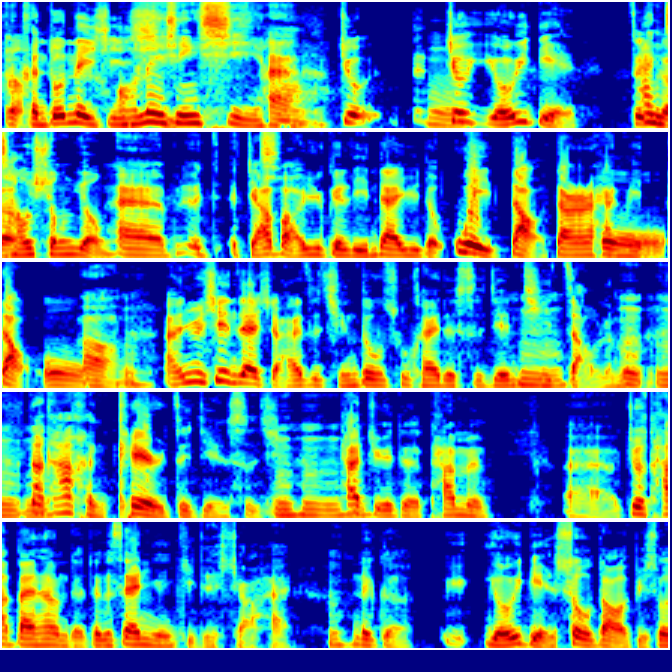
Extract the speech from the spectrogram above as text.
嗯、很多内心戏，内、哦、心戏哈、哎，就就有一点这个暗潮汹涌，哎，贾宝玉跟林黛玉的味道，当然还没到啊啊，因为现在小孩子情窦初开的时间提早了嘛，嗯那他很 care 这件事情，他觉得他们。呃，就是他班上的这个三年级的小孩，嗯、那个有一点受到，比如说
